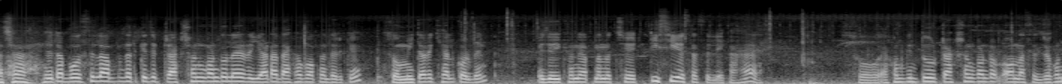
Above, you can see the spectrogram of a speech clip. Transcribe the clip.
আচ্ছা যেটা বলছিলাম আপনাদেরকে যে ট্র্যাকশন কন্ট্রোলের ইয়াটা দেখাবো আপনাদেরকে সো মিটারে খেয়াল করবেন। এই যে এইখানে আপনার হচ্ছে টিসিএস আছে লেখা হ্যাঁ? সো এখন কিন্তু ট্রাকশন কন্ট্রোল অন আছে। যখন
